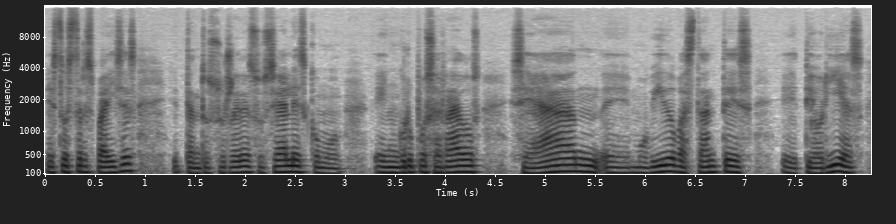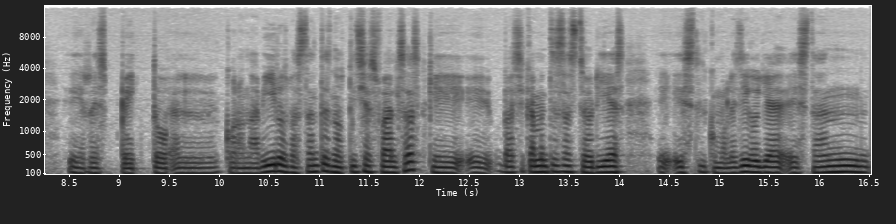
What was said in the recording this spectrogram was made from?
estos tres países, eh, tanto sus redes sociales como en grupos cerrados, se han eh, movido bastantes eh, teorías respecto al coronavirus, bastantes noticias falsas, que básicamente esas teorías, es como les digo, ya están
